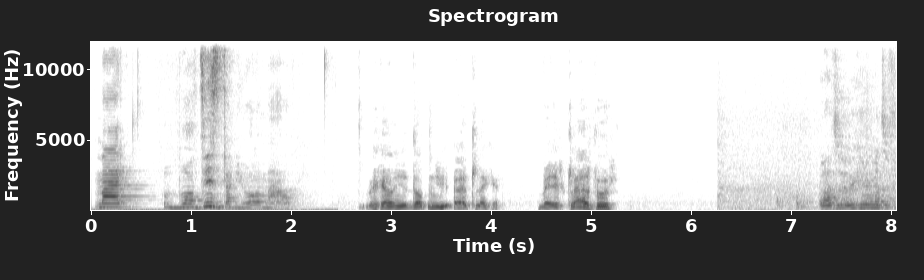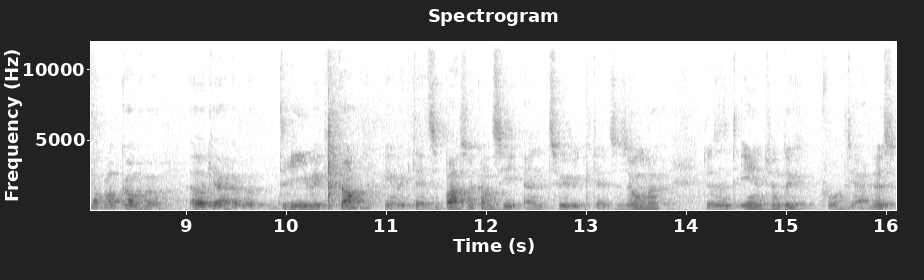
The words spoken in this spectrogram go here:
Maar wat is dat nu allemaal? we gaan je dat nu uitleggen. Ben je er klaar voor? Laten we beginnen met de FabLab-kampen. Elk jaar hebben we drie weken kamp. één week tijdens de paasvakantie en twee weken tijdens de zomer. 2021, volgend jaar dus.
